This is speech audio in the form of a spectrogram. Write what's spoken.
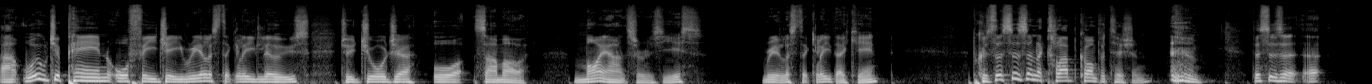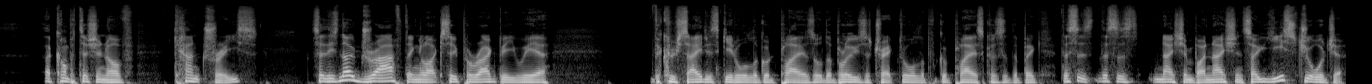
Uh, will Japan or Fiji realistically lose to Georgia or Samoa? My answer is yes. Realistically, they can. Because this isn't a club competition. this is a, a, a competition of countries. So there's no drafting like Super Rugby where the Crusaders get all the good players, or the Blues attract all the good players because of the big. This is this is nation by nation. So yes, Georgia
